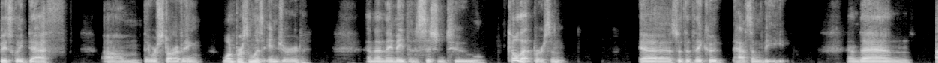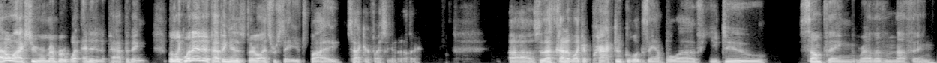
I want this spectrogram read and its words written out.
basically death. Um, they were starving. One person was injured, and then they made the decision to kill that person uh, so that they could have something to eat. And then I don't actually remember what ended up happening, but like what ended up happening is their lives were saved by sacrificing another. Uh, so that's kind of like a practical example of you do something rather than nothing.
